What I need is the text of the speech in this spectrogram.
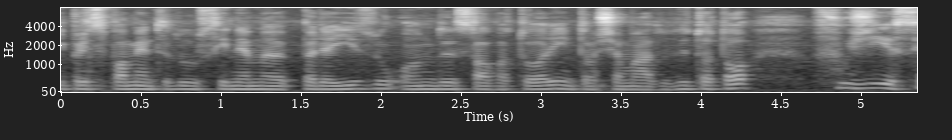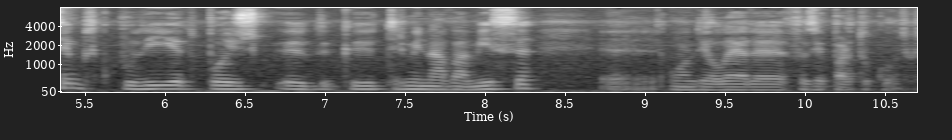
e principalmente do cinema Paraíso, onde Salvatore, então chamado de Totó, fugia sempre que podia depois eh, de que terminava a missa, eh, onde ele era fazer parte do coro.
